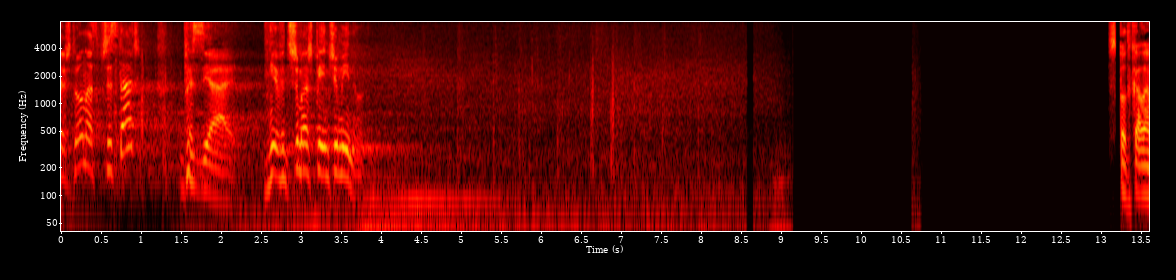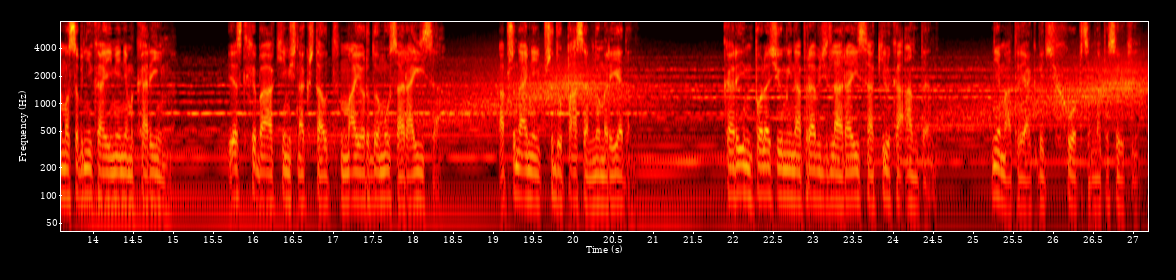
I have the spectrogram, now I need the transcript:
Chcesz do nas przystać? Bez jaj. Nie wytrzymasz pięciu minut. Spotkałem osobnika imieniem Karim. Jest chyba kimś na kształt majordomusa Raisa, a przynajmniej przydupasem numer jeden. Karim polecił mi naprawić dla Raisa kilka anten. Nie ma to jak być chłopcem na posyłki.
